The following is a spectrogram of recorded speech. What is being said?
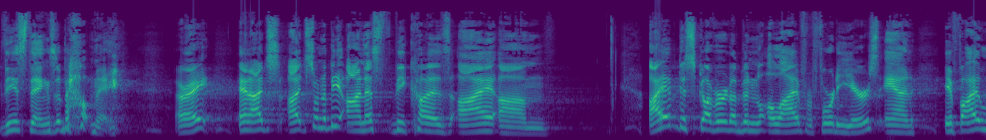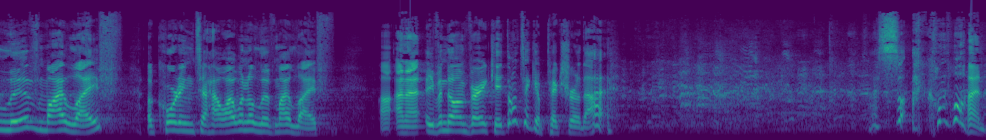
these things about me, all right? And I just, I just want to be honest because I, um, I have discovered I've been alive for 40 years, and if I live my life according to how I want to live my life, uh, and I, even though I'm very kid, don't take a picture of that. So, come on.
